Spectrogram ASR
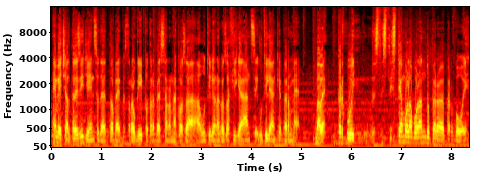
E invece altre esigenze ho detto vabbè questa roba qui potrebbe essere una cosa utile una cosa figa anzi utile anche per me. Vabbè per cui stiamo lavorando per, per, voi.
